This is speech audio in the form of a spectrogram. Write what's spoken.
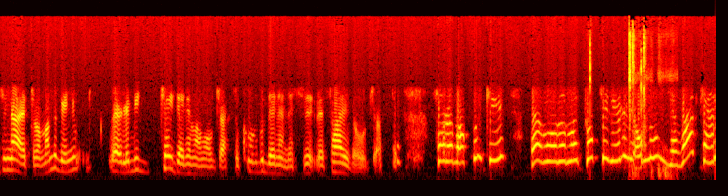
cinayet romanı benim böyle bir şey denemem olacaktı. Kurgu denemesi vesaire de olacaktı. Sonra baktım ki ben bu adamı çok seviyorum ve onu yazarken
